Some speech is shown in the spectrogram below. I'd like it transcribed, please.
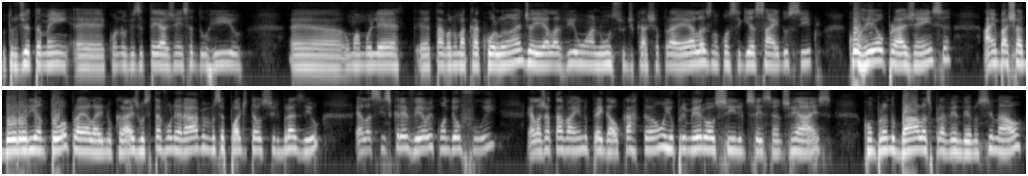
Outro dia também, é, quando eu visitei a agência do Rio, é, uma mulher estava é, numa Cracolândia e ela viu um anúncio de caixa para elas, não conseguia sair do ciclo, correu para a agência, a embaixadora orientou para ela ir no CRAS, você está vulnerável, você pode ter Auxílio Brasil. Ela se inscreveu e quando eu fui, ela já estava indo pegar o cartão e o primeiro auxílio de 600 reais, comprando balas para vender no sinal,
